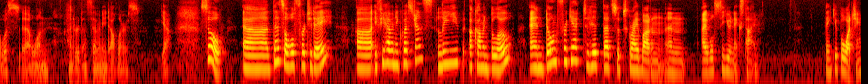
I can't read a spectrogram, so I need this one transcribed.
was uh, $170. Yeah. So uh, that's all for today. Uh, if you have any questions, leave a comment below and don't forget to hit that subscribe button and I will see you next time. Thank you for watching.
